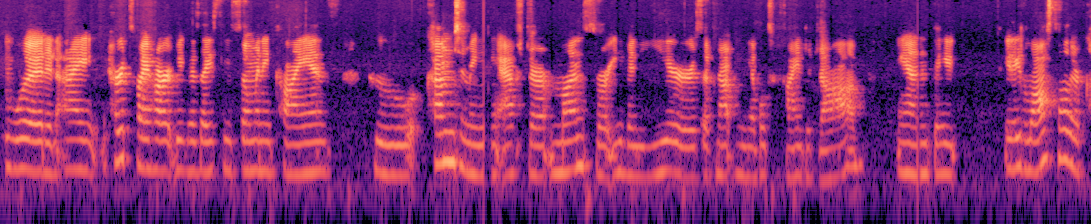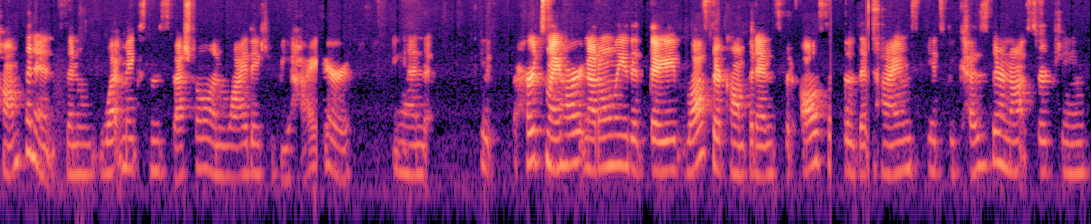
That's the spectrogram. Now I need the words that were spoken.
I would, and I it hurts my heart because I see so many clients who come to me after months or even years of not being able to find a job, and they they lost all their confidence in what makes them special and why they should be hired. And it hurts my heart not only that they lost their confidence, but also that times it's because they're not searching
